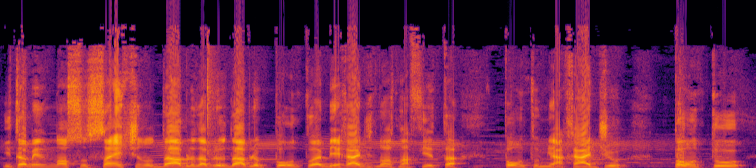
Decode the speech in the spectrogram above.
e também no nosso site no www.webradio.minharadio.com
